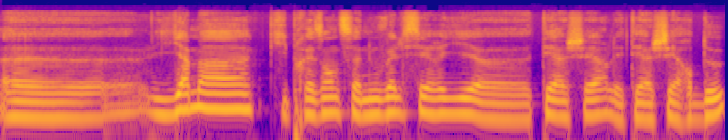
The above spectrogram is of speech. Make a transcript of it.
Euh, Yamaha qui présente sa nouvelle série euh, THR, les THR 2.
